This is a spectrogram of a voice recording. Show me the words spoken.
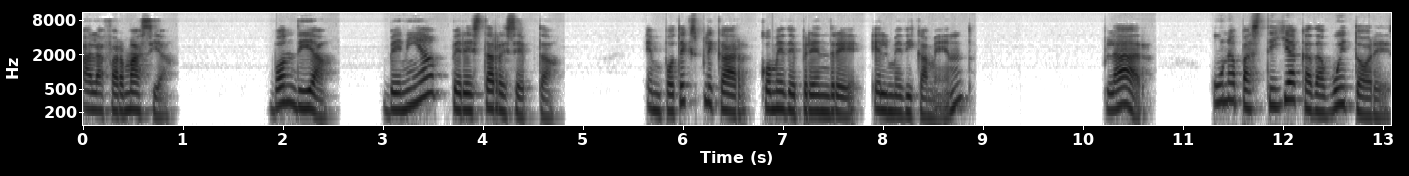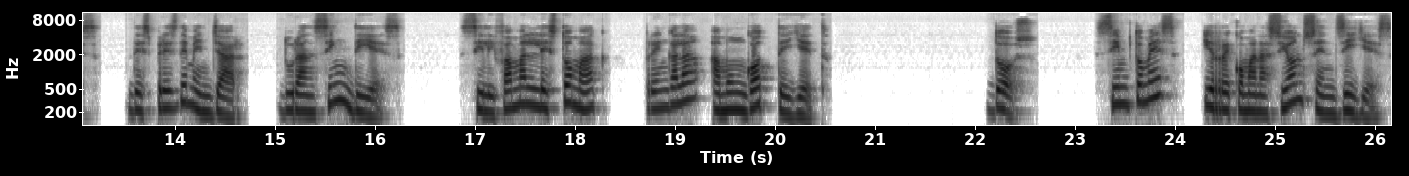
A la farmàcia. Bon dia, venia per esta recepta. Em pot explicar com he de prendre el medicament? Clar, una pastilla cada 8 hores, després de menjar, durant 5 dies. Si li fa mal l'estómac, prenga-la amb un got de llet. 2. Símptomes i recomanacions senzilles.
